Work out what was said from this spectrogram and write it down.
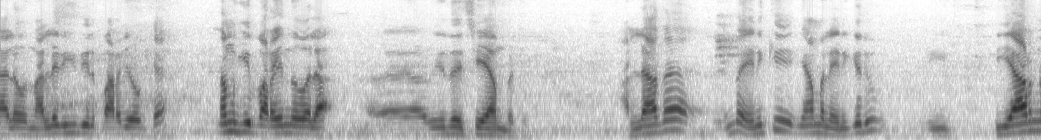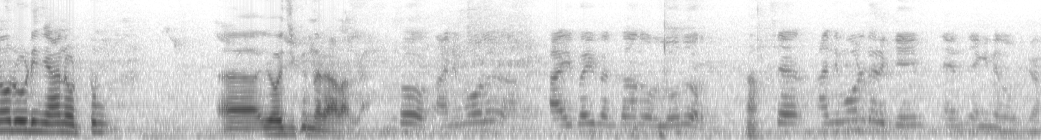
ഡയലോഗ് നല്ല രീതിയിൽ പറഞ്ഞൊക്കെ നമുക്ക് ഈ പറയുന്ന പോലെ ഇത് ചെയ്യാൻ പറ്റും. അല്ലാതെ എന്താ എനിക്ക് ഞാൻ പറയാം എനിക്കൊരു ഈ പി ആറിനോടുകൂടി ഞാൻ ഒട്ടും യോജിക്കുന്ന ഒരാളല്ല. ഇപ്പോൾ അനിമോൾ ഹൈ ബൈ ഉള്ളൂ എന്ന് പറഞ്ഞു. പക്ഷെ അനിമോളുടെ ഒരു ഗെയിം എങ്ങനെ നോക്കുക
